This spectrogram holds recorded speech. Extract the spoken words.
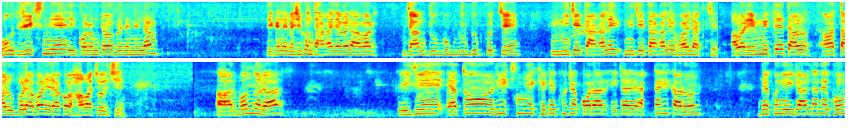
বহুত রিস্ক নিয়ে এই কলমটাও বেঁধে নিলাম। এখানে বেশিক্ষণ থাকা যাবে না, আমার যান দুবুক দুক দুক করছে। নিচে তাকালে নিচে তাকালে ভয় লাগছে। আবার এমনিতে তার আর তার উপরে আবার এরকম হাওয়া চলছে। আর বন্ধুরা, এই যে এত রিস্ক নিয়ে খেটে খুঁটে করার এটার একটারই কারণ, দেখুন এই ডালটা দেখুন।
